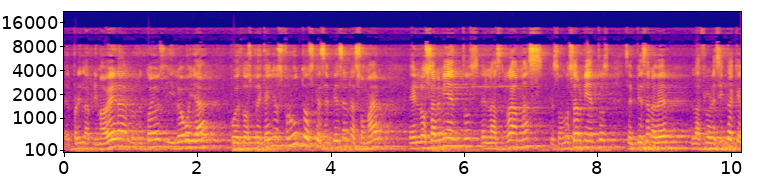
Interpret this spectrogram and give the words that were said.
la primavera, los retoños y luego ya pues los pequeños frutos que se empiezan a asomar en los sarmientos, en las ramas, que son los sarmientos, se empiezan a ver la florecita que,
